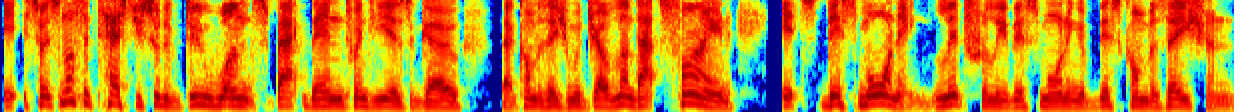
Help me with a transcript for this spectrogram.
It, so it's not a test you sort of do once back then, 20 years ago, that conversation with Joe Lund. That's fine. It's this morning, literally this morning of this conversation,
